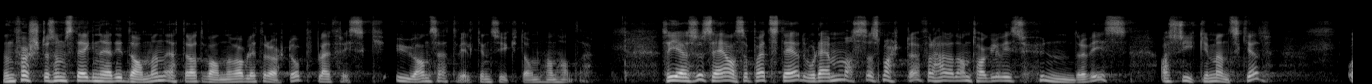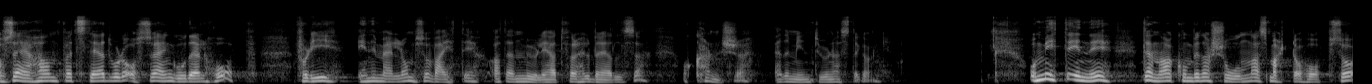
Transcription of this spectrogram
Den første som steg ned i dammen etter at vannet var blitt rørt opp, ble frisk, uansett hvilken sykdom han hadde. Så Jesus er altså på et sted hvor det er masse smerte, for her er det antageligvis hundrevis av syke mennesker. Og så er han på et sted hvor det også er en god del håp. Fordi innimellom så vet de at det er en mulighet for helbredelse. Og kanskje er det min tur neste gang. Og Midt inni denne kombinasjonen av smerte og håp så,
